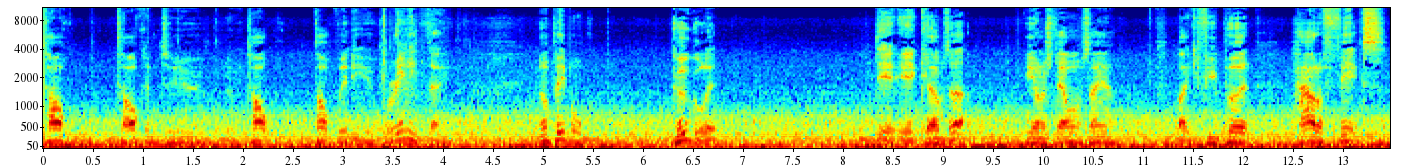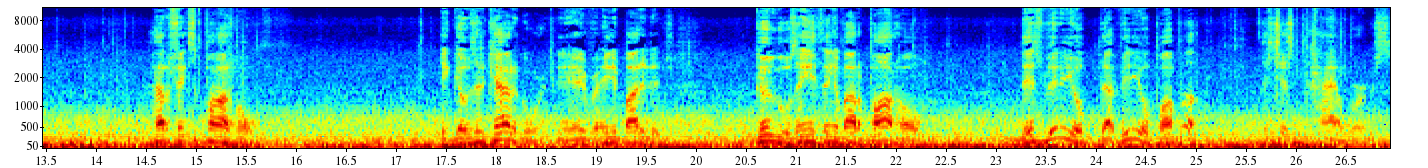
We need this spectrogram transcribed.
talk talking to you know, talk talk video or anything. You know, people Google it, it, it comes up. You understand what I'm saying? Like if you put how to fix how to fix a pothole it goes in a category. Anybody that Googles anything about a pothole, this video, that video pop up. It's just how it works.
